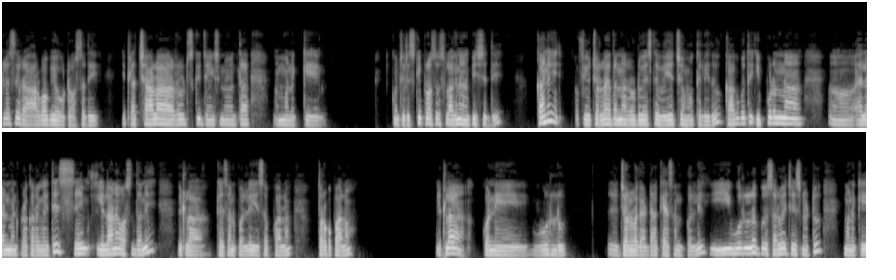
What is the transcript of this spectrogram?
ప్లస్ ఆర్బాబీ ఒకటి వస్తుంది. ఇట్లా చాలా రూట్స్కి జంక్షన్ అంతా మనకి కొంచెం రిస్కీ ప్రాసెస్ లాగానే అనిపిస్తుంది. కానీ ఫ్యూచర్లో ఏదన్నా రోడ్డు వేస్తే వేయొచ్చేమో తెలీదు. కాకపోతే ఇప్పుడున్న అలైన్మెంట్ ప్రకారంగా అయితే సేమ్ ఇలానే వస్తుందని ఇట్లా కేసానపల్లి ఈసప్పాలెం తొరకపాలెం ఇట్లా కొన్ని ఊర్లు జొన్నలగడ్డ కేసన్పల్లి ఈ ఊర్లో సర్వే చేసినట్టు మనకి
